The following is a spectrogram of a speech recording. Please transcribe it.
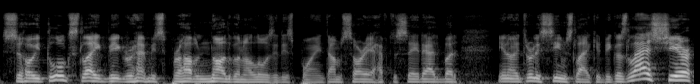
So it looks like Big Ram is probably not gonna lose at this point. I'm sorry I have to say that but you know it really seems like it because last year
